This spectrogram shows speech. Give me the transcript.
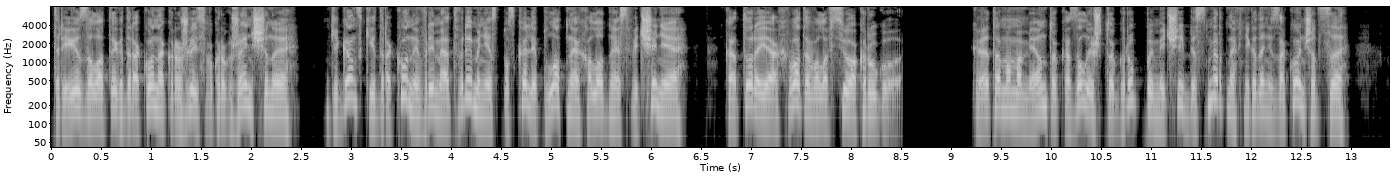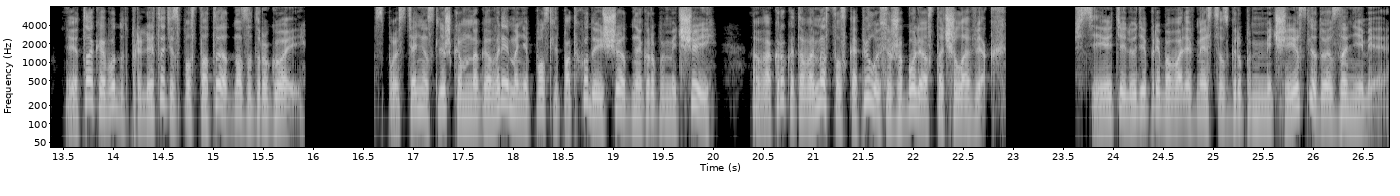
Три золотых дракона кружились вокруг женщины, гигантские драконы время от времени спускали плотное холодное свечение, которое охватывало всю округу. К этому моменту казалось, что группы мечей бессмертных никогда не закончатся, и так и будут прилетать из пустоты одна за другой. Спустя не слишком много времени после подхода еще одной группы мечей, вокруг этого места скопилось уже более ста человек. Все эти люди пребывали вместе с группами мечей, следуя за ними.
